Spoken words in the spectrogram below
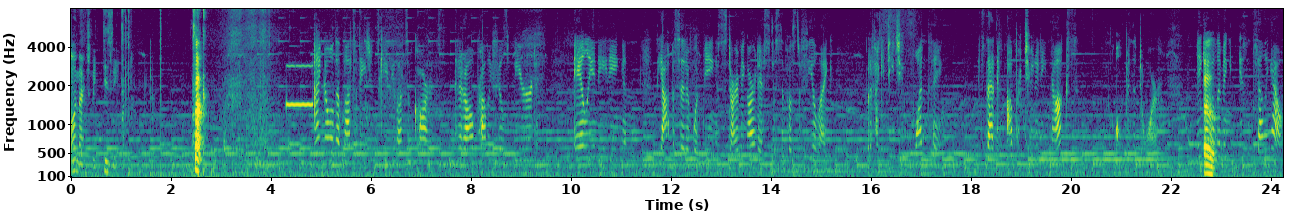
I'm actually dizzy. Fuck. I know that lots of agents gave you lots of cards, and it all probably feels weird and alienating and the opposite of what being a starving artist is supposed to feel like. But if I could teach you one thing, it's that if opportunity knocks, you open the door. Making Oh. a living isn't selling out.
